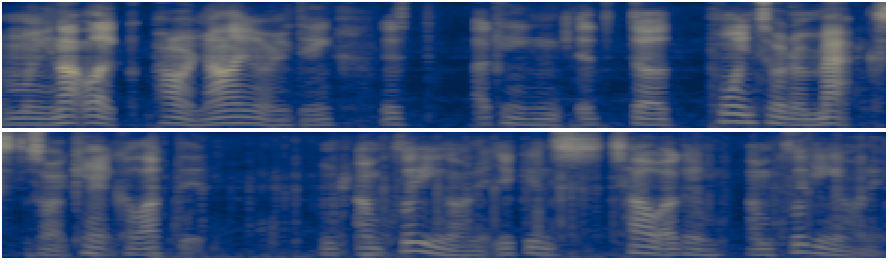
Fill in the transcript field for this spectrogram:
I mean, not like power 9 or anything. It's I can. It, the points are the maxed, so I can't collect it. I'm, I'm clicking on it. You can tell I can, I'm clicking on it.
